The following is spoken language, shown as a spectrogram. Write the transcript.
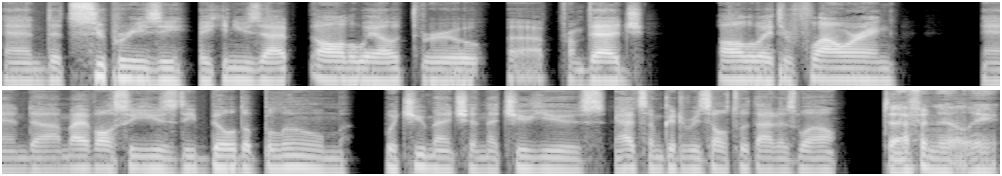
and it's super easy. You can use that all the way out through uh, from veg all the way through flowering. And um, I've also used the Build a Bloom which you mentioned that you use, had some good results with that as well. Definitely.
